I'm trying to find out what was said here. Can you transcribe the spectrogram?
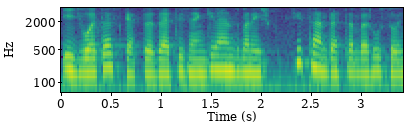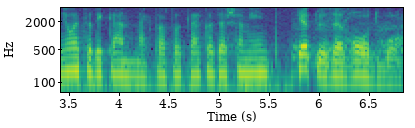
Így volt ez 2019-ben is, hiszen december 28-án megtartották az eseményt. 2006-ban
